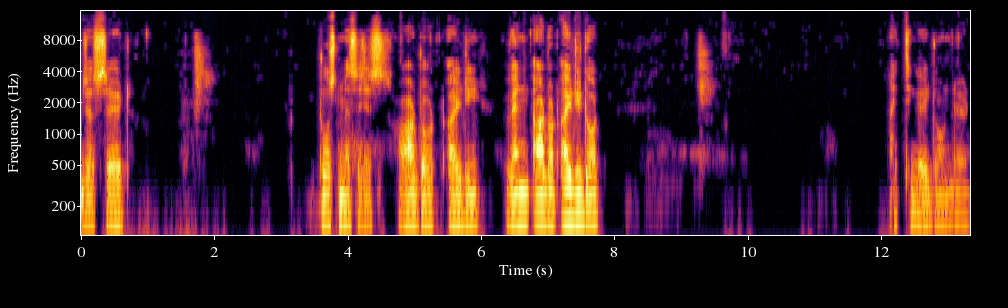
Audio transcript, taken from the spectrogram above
just said toast messages r dot id when r dot id dot I think I don't add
